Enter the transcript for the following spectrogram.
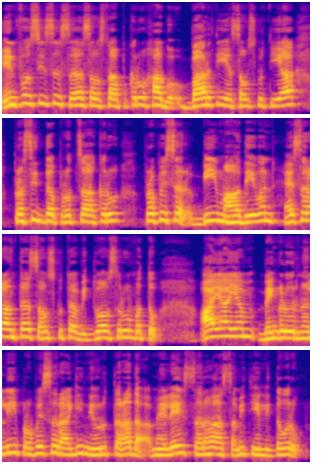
ಇನ್ಫೋಸಿಸ್ ಸಹ ಸಂಸ್ಥಾಪಕರು ಹಾಗೂ ಭಾರತೀಯ ಸಂಸ್ಕೃತಿಯ ಪ್ರಸಿದ್ಧ ಪ್ರೋತ್ಸಾಹಕರು ಪ್ರೊಫೆಸರ್ ಬಿ ಮಹಾದೇವನ್, ಹೆಸರಾಂತ ಸಂಸ್ಕೃತ ವಿದ್ವಾಂಸರು ಮತ್ತು ಐಐಎಂ ಬೆಂಗಳೂರಿನಲ್ಲಿ ಪ್ರೊಫೆಸರ್ ಆಗಿ ನಿವೃತ್ತರಾದ ಮೇಲೆ ಸಲಹಾ ಸಮಿತಿಯಲ್ಲಿದ್ದವರು.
